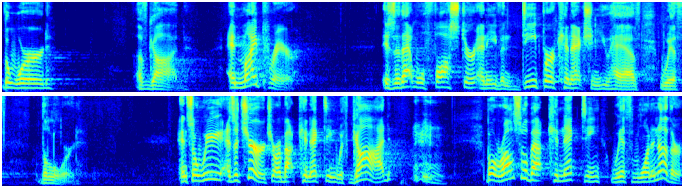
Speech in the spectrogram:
the Word of God. And my prayer is that that will foster an even deeper connection you have with the Lord. And so we as a church are about connecting with God, but we're also about connecting with one another.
